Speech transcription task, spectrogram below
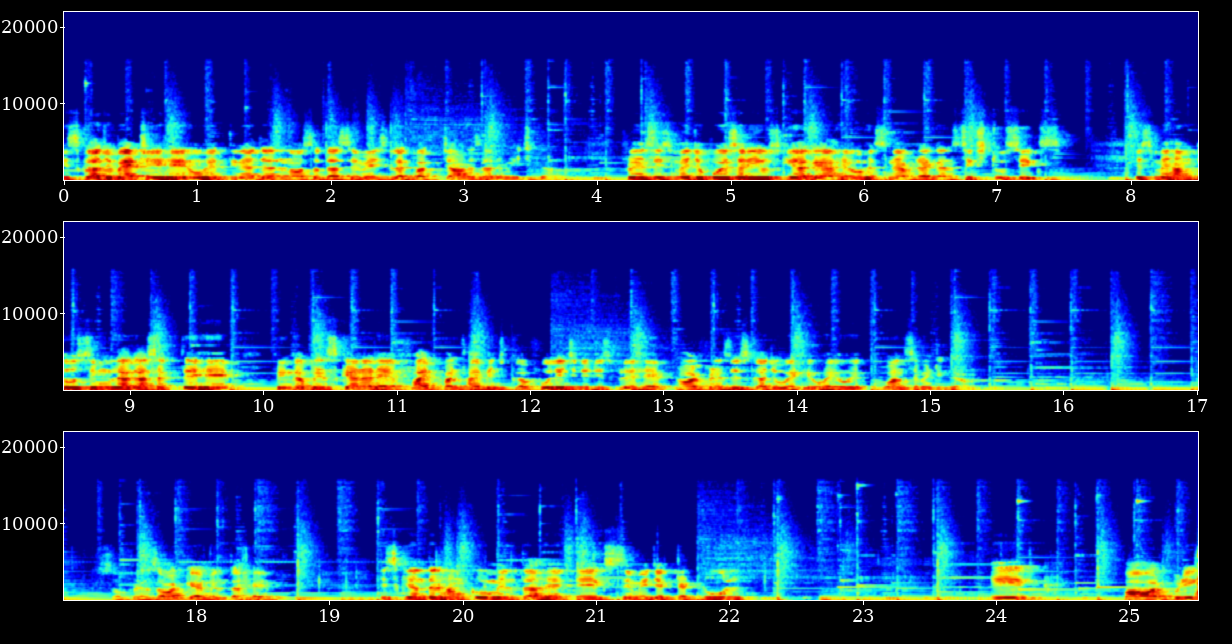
इसका जो बैटरी है, वो है तीन हज़ार नौ सौ दस एम एच लगभग चार हज़ार एम एच का। फ्रेंड्स इसमें जो प्रोसेसर यूज़ किया गया है, वो है स्नैपड्रैगन 626 इसमें हम दो सिम लगा सकते हैं। फिंगरप्रिंट स्कैनर है 5.5 इंच का फुल एचडी डिस्प्ले है, और फ्रेंड्स इसका जो वेट है, वो है 170 ग्राम सो फ्रेंड्स और क्या मिलता है? इसके अंदर हमको मिलता है एक सिम इजेक्टर टूल एक पावर ब्रिक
